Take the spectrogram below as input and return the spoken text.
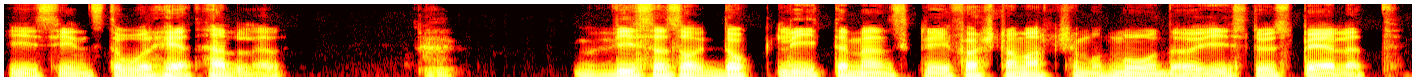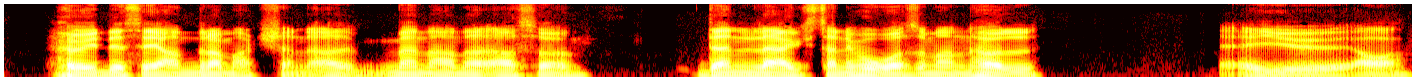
i sin storhet heller. Visar sig dock lite mänsklig i första matchen mot Modo i slutspelet. Höjde sig i andra matchen, men han, alltså den lägsta nivå som han höll är ju, ja,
